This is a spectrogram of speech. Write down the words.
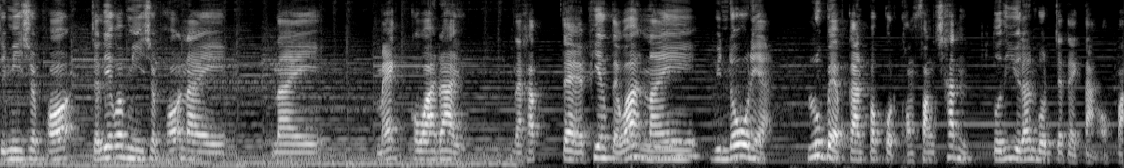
จะมีเฉพาะจะเรียกว่ามีเฉพาะในใน Mac ก็ว่าได้นะครับ แต่เพียงแต่ว่าใน Windows เนี่ย รูปแบบการปรากฏของฟังก์ชัน ตัวที่อยู่ด้านบนจะแตกต่างออกไป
